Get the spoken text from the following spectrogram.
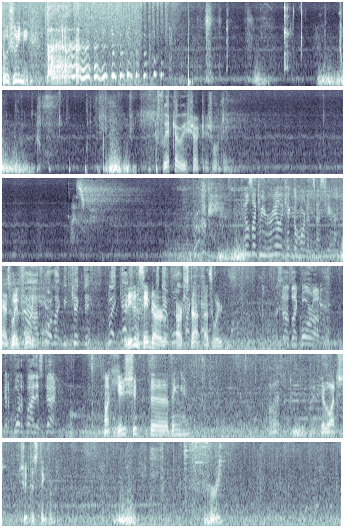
Who's shooting me? If we have to restart this whole thing. Okay. Feels like we really kicked the hornet's nest here. Yeah, it's wave 40. Nah, it's more like we kicked it. It even saved our, our it like a stuff. That's weird. That sounds like more of them. Gotta fortify this deck. Monkey, can you shoot the thing here? What? Here, watch. Shoot this thing for me. Hurry.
